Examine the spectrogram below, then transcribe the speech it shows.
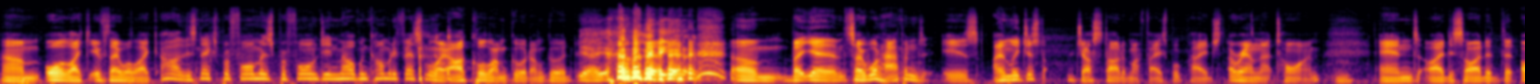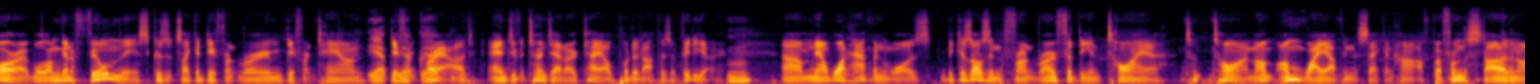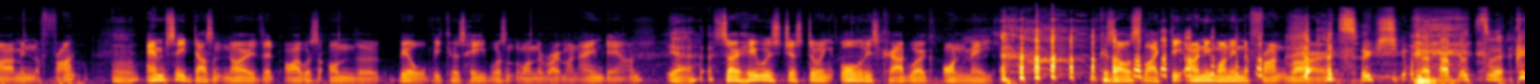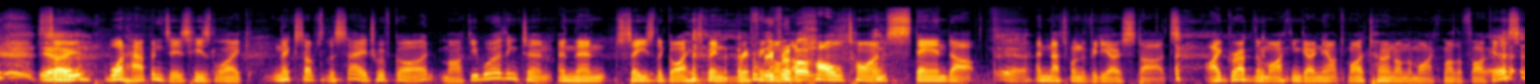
Um, or like if they were like, oh, this next performer's performed in Melbourne Comedy Festival, like, oh, cool, I'm good, I'm good. Yeah, yeah, yeah, yeah. um, but yeah, so what happened is I only just just started my Facebook page around that time, Mm. and I decided that all right, well, I'm going to film this because it's like a different room, different town, Yep, different yep, yep. crowd, and if it turns out okay, I'll put it up as a video. Mm. Um, now, what happened was because I was in the front row for the entire t- time, I'm, I'm way up in the second half, but from the start of the night, I'm in the front. Mm. MC doesn't know that I was on the bill because he wasn't the one that wrote my name down. Yeah. So he was just doing all of his crowd work on me because I was like the only one in the front row. That's so shit when that happens. man. Yeah. So what happens is he's like, next up to the stage, we've got Marky Worthington, and then sees the guy he's been riffing on the on. whole time stand up, yeah. and that's when the video starts. I grab the mic and go, now it's my turn on the mic, motherfuckers.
